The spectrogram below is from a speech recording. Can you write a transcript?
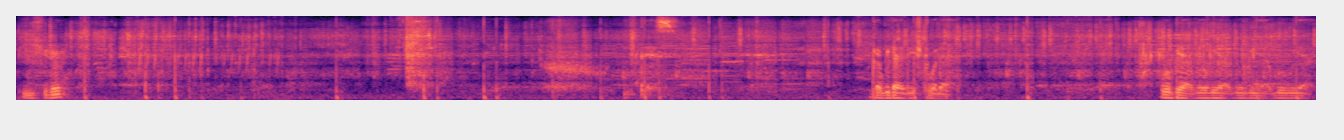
Pea shooter. Eat this. Okay, we gotta destroy that. Where we at? Where we at? Where we at? Where We'll be at?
